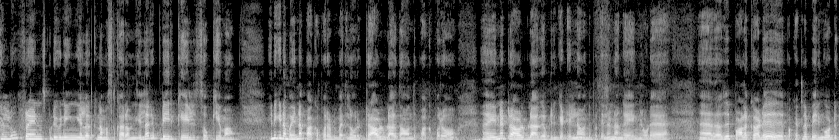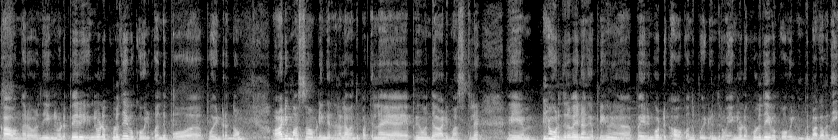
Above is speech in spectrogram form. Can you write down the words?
ஹலோ ஃப்ரெண்ட்ஸ் குட் ஈவினிங் எல்லாருக்கும் நமஸ்காரம். எல்லோரும் எப்படி இருக்கேள் சௌக்கியமா? இன்றைக்கி நம்ம என்ன பார்க்க போகிறோம் அப்படின்னு பார்த்தீங்கன்னா ஒரு ட்ராவல் பிளாக் தான் வந்து பார்க்க போகிறோம் என்ன ட்ராவல் பிளாக் அப்படின்னு கேட்டிங்கன்னா வந்து பார்த்திங்கன்னா நாங்கள் எங்களோட அதாவது பாலக்காடு பக்கத்தில் பெருங்கோட்டு காவங்கிற வந்து எங்களோட பேர் எங்களோட குலதெய்வ கோவிலுக்கு வந்து போ போயிட்டு இருந்தோம். ஆடி மாதம் அப்படிங்கிறதுனால வந்து பார்த்திங்கன்னா எப்பயும் வந்து ஆடி மாதத்தில் ஒரு தடவை நாங்கள் எப்படியும் பெருங்கோட்டு காவுக்கு வந்து போயிட்டு வந்துடுவோம் எங்களோட குலதெய்வ கோவில் வந்து பகவதி.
